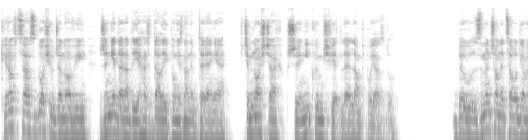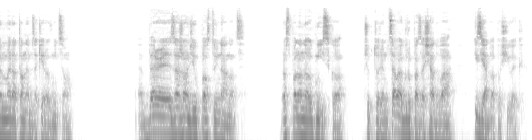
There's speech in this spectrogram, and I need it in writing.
Kierowca zgłosił Janowi, że nie da rady jechać dalej po nieznanym terenie, w ciemnościach przy nikłym świetle lamp pojazdu. Był zmęczony całodniowym maratonem za kierownicą. Barry zarządził postój na noc. Rozpalono ognisko, przy którym cała grupa zasiadła i zjadła posiłek.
